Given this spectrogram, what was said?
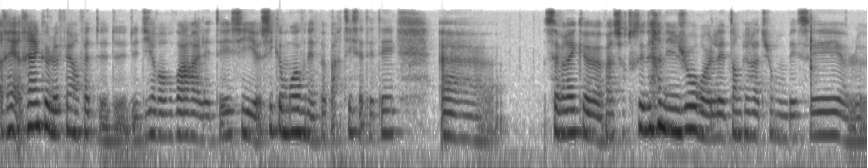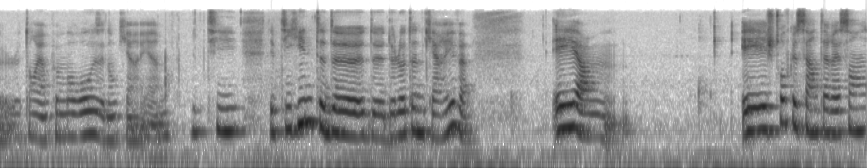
rien, que le fait en fait de, dire au revoir à l'été, si, si comme moi vous n'êtes pas parti cet été, euh, c'est vrai que enfin, surtout ces derniers jours, euh, les températures ont baissé, euh, le, temps est un peu morose, et donc il y a, des, petits, des petits hints de, de, l'automne qui arrive. Et, euh, et je trouve que c'est intéressant,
